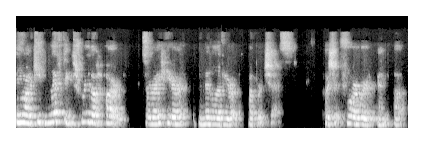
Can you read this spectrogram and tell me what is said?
And you want to keep lifting through the heart. So right here, the middle of your upper chest. Push it forward and up.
